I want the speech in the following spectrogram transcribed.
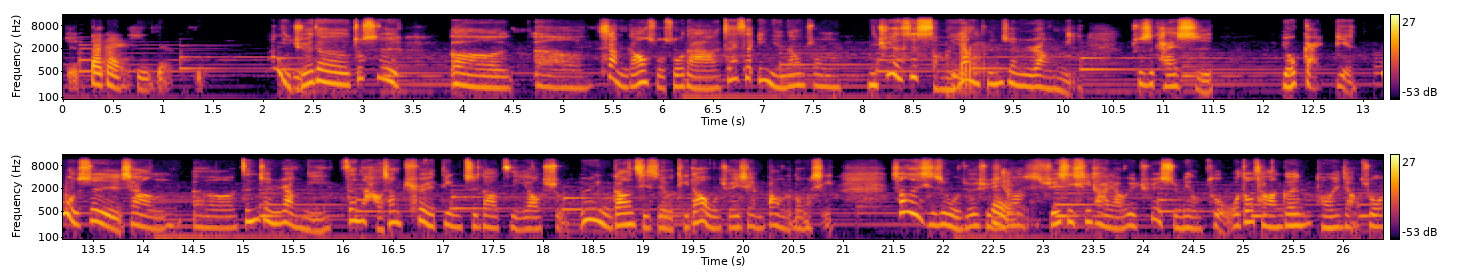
就大概是这样子。那你觉得就是呃呃，像你刚刚所说的啊，在这一年当中，你觉得是什么样真正让你就是开始有改变？或者是像呃，真正让你真的好像确定知道自己要什么，因为你刚刚其实有提到，我觉得一些很棒的东西，上次其实我觉得学习到学习。西塔疗愈确实没有错，我都常常跟同学讲说，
